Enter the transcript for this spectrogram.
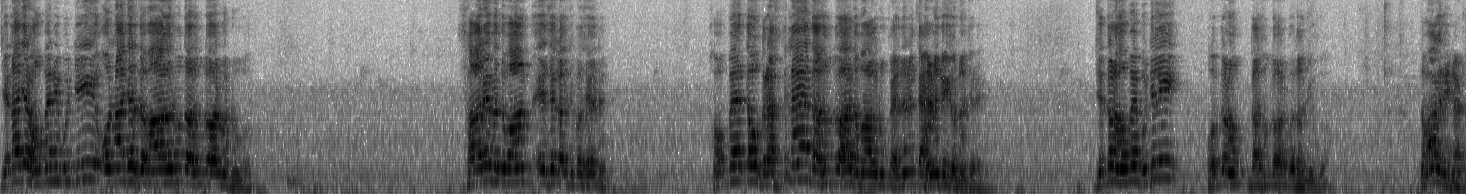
ਜਿੰਨਾ ਚਿਰ ਹੋਵੇ ਨਹੀਂ ਬੁੱਝੀ ਉਹਨਾਂ ਚਿਰ ਦਿਮਾਗ ਨੂੰ ਦਸਮ ਦਵਾਰ ਮੰਨੂਗਾ। ਸਾਰੇ ਵਿਦਵਾਨ ਇਸੇ ਗੱਲ 'ਚ ਫਸੇ ਨੇ। ਹੋਵੇ ਤਾਂ ਗ੍ਰਸਤ ਨੇ ਦਸਮ ਦੁਆਰ ਦਿਮਾਗ ਨੂੰ ਕਹਿੰਦੇ ਨੇ, ਕਹਿਣਗੇ ਹੀ ਉਹਨਾਂ ਚਿਰ। ਜਿੱਦਣ ਹੋਵੇ ਬੁੱਝ ਲਈ, ਉਦੋਂ ਦਸਮ ਦੁਆਰ ਬਦਲ ਜੂਗਾ। ਦਿਮਾਗ ਨਹੀਂ ਰਹਿਣਾ।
